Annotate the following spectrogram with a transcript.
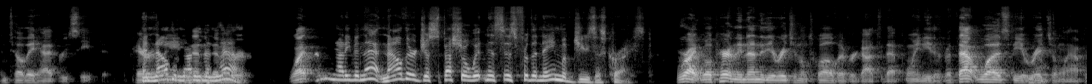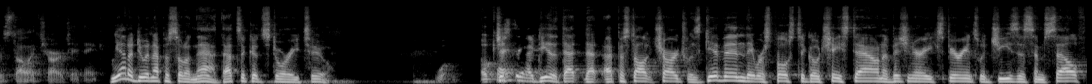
until they had received it. Apparently, and now they're not even that. What? Not even that. Now they're just special witnesses for the name of Jesus Christ. Right. Well, apparently none of the original 12 ever got to that point either, but that was the original apostolic charge, I think. We ought to do an episode on that. That's a good story too. Well, okay. Just the idea that, that that apostolic charge was given. They were supposed to go chase down a visionary experience with Jesus himself.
